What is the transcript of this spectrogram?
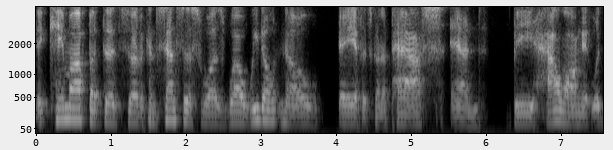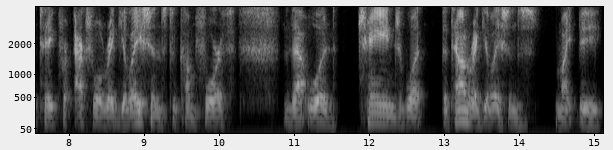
it came up, but the sort of the consensus was, well, we don't know a if it's going to pass, and b how long it would take for actual regulations to come forth that would change what the town regulations might be.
